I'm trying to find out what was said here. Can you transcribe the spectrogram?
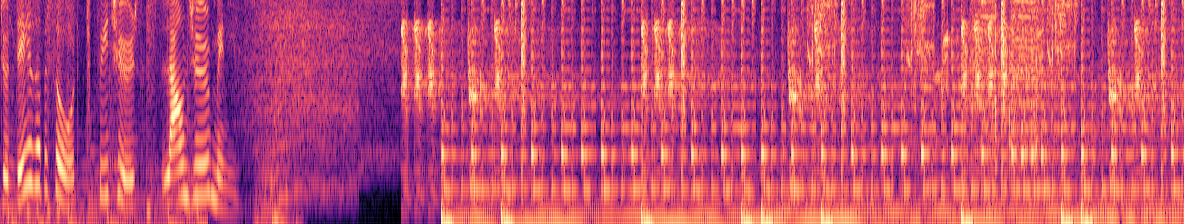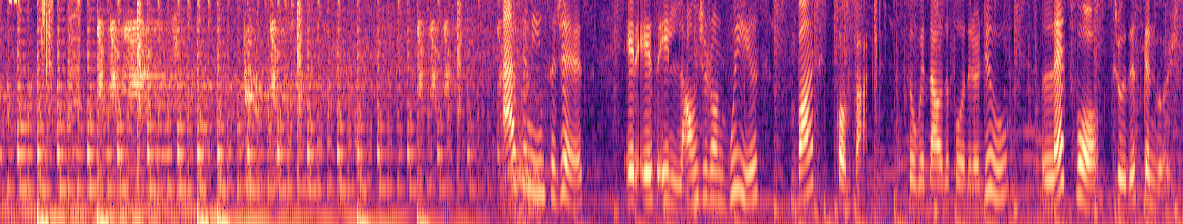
Today's episode features Lounger Mini. suggests, it is a lounger on wheels but compact. So without the further ado, let's walk through this conversion.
